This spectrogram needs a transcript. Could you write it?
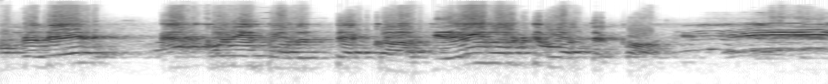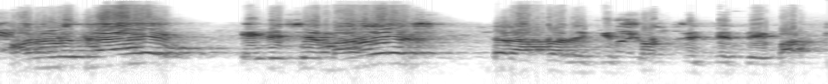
আপনাদের এখনই পদত্যাগ করা উচিত, এই মুহূর্তে পদত্যাগ করা উচিত। অন্যথায় এই দেশের মানুষ তারা আপনাদেরকে সরতে যেতে বাধ্য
